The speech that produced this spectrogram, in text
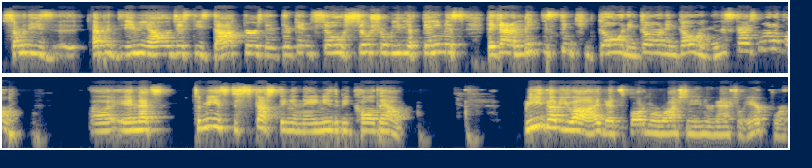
Some of these uh, epidemiologists, these doctors, they're, they're getting so social media famous. They got to make this thing keep going and going and going. And this guy's one of them. Uh, and that's, to me, it's disgusting and they need to be called out. BWI, that's Baltimore Washington International Airport,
